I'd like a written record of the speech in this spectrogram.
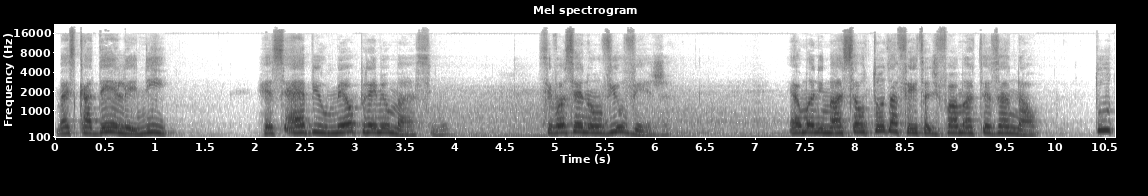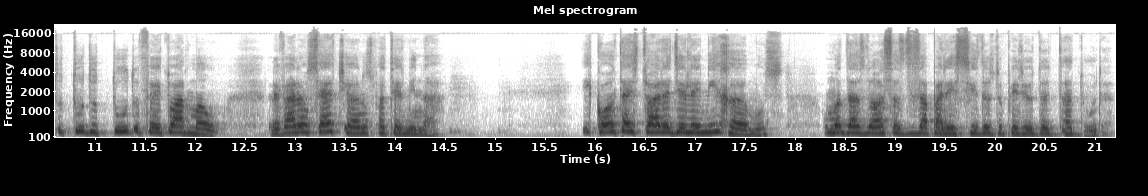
Mas cadê Eleni? recebe o meu prêmio máximo. Se você não viu, veja. É uma animação toda feita de forma artesanal. Tudo, tudo, tudo feito à mão. Levaram sete anos para terminar. E conta a história de Eleni Ramos, uma das nossas desaparecidas do período da ditadura.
